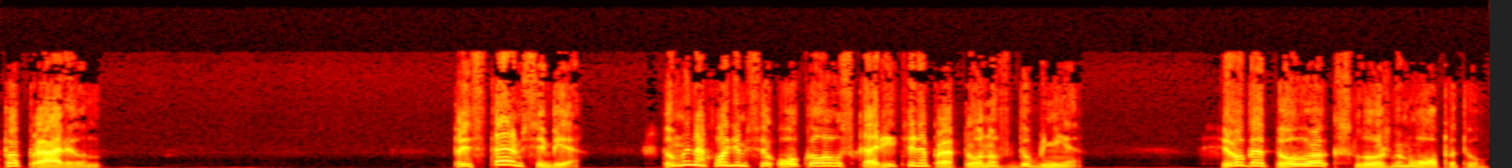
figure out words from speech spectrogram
по правилам. Представим себе, что мы находимся около ускорителя протонов в Дубне. Все готово к сложному опыту.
